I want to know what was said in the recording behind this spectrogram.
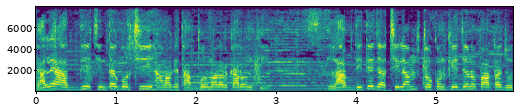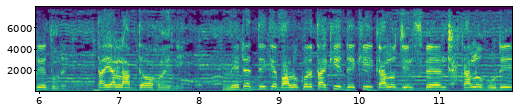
গালে হাত দিয়ে চিন্তা করছি, আমাকে থাপ্পড় মারার কারণ কি? লাভ দিতে যাচ্ছিলাম, তখন কে যেন পাটা জড়িয়ে ধরে। তাই আর লাভ দেওয়া হয়নি। মেয়েটার দিকে ভালো করে তাকিয়ে দেখি কালো জিন্স প্যান্ট, কালো হুডি,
